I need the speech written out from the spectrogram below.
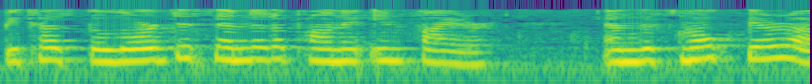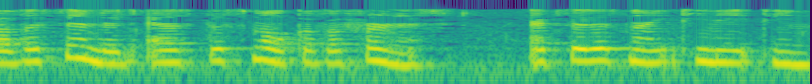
because the Lord descended upon it in fire, and the smoke thereof ascended as the smoke of a furnace. Exodus 19:18.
